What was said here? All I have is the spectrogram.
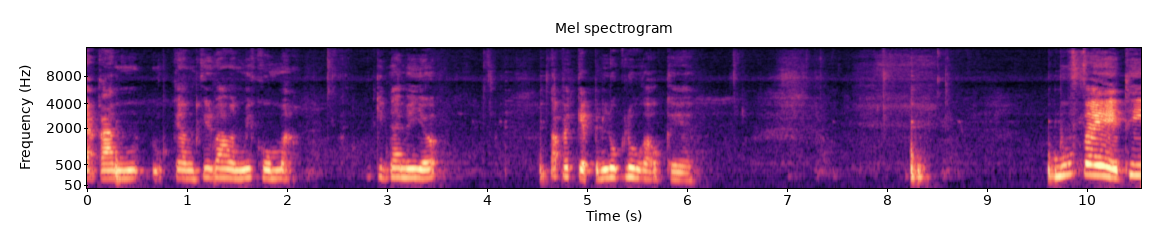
อะการการคิดว่ามันไม่คุ้มอะกินได้ไม่เยอะ ถ้าไปเก็บเป็นลูกๆอะโอเค บุฟเฟ่ที่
